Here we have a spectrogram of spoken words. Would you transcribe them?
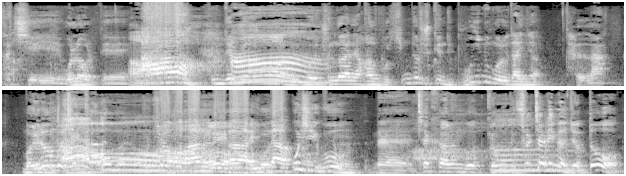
같이 올라올 때. 아. 힘들면, 아. 뭐 중간에, 아, 뭐 힘들어 죽겠는데, 뭐 이런 걸로 다니냐. 탈락. 뭐 이런 거 체크하고. 불평하는 애가 있나 꼬시고. 네, 체크하는 것 경우도 술자리 면접도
